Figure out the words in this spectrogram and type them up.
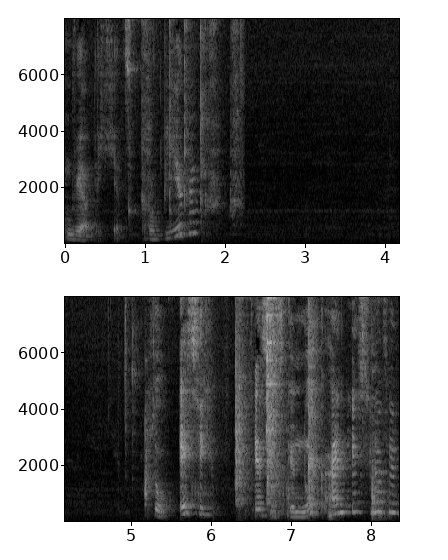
Werde ich jetzt probieren. So, Essig es ist genug, ein Esslöffel.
